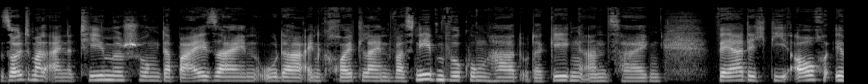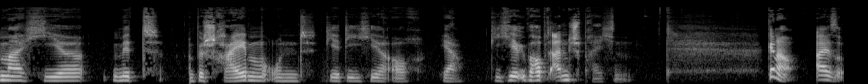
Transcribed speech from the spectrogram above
sollte mal eine Teemischung dabei sein oder ein Kräutlein, was Nebenwirkungen hat oder Gegenanzeigen, werde ich die auch immer hier mit beschreiben und dir die hier auch, ja, die hier überhaupt ansprechen. Genau, also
